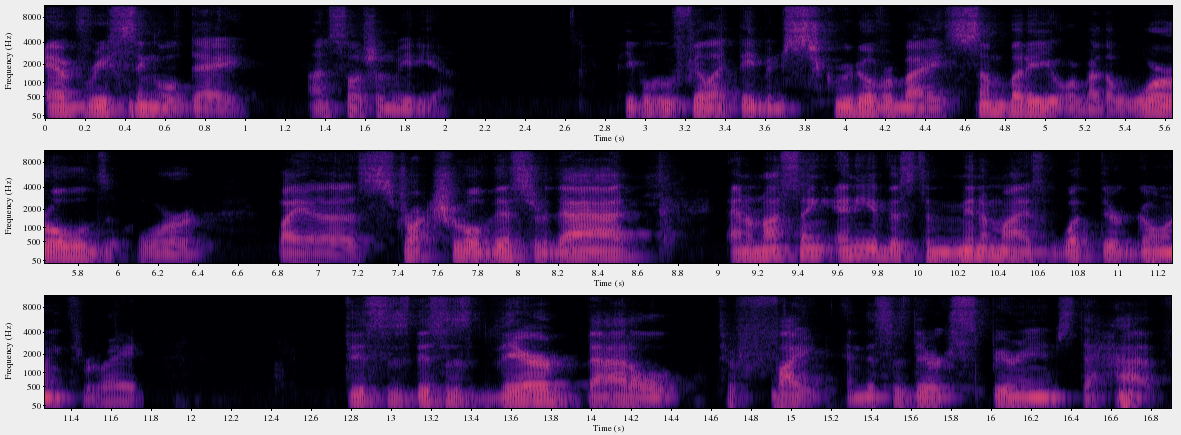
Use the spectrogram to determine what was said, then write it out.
every single day on social media. People who feel like they've been screwed over by somebody or by the world or by a structural this or that. And I'm not saying any of this to minimize what they're going through. Right. This is this is their battle to fight, and this is their experience to have.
